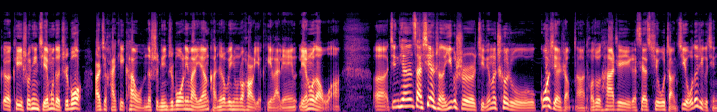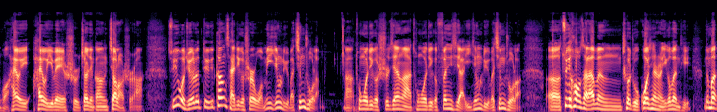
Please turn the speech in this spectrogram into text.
呃可以收听节目的直播，而且还可以看我们的视频直播。另外，杨洋侃车的微信公众号也可以来联联络到我。呃，今天在线上呢，一个是济宁的车主郭先生啊，投诉他这个 CS 七五涨机油的这个情况，还有还有一位是焦建刚焦老师啊。所以我觉得对于刚才这个事儿，我们已经捋吧清楚了啊，通过这个时间啊，通过这个分析啊，已经捋吧清楚了。呃，最后再来问车主郭先生一个问题，那么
